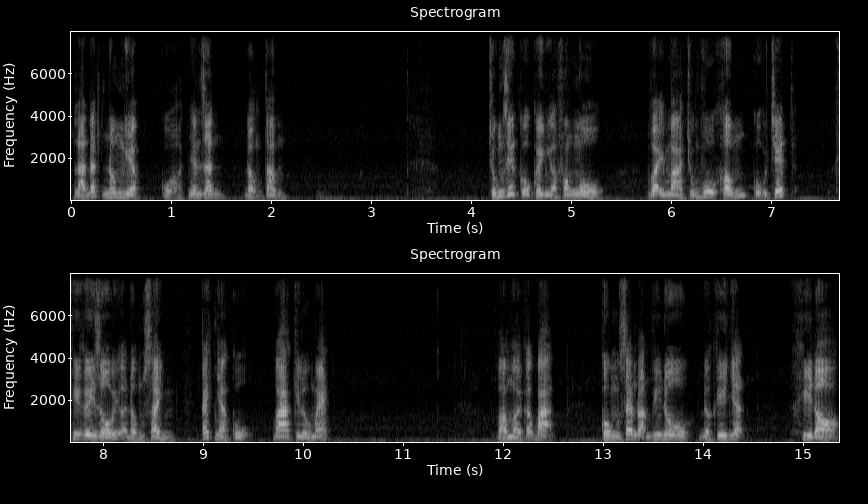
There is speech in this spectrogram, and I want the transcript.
là đất nông nghiệp của nhân dân Đồng Tâm. Chúng giết cụ Kình ở phòng ngủ, vậy mà chúng vu khống cụ chết khi gây rối ở Đồng Sành, cách nhà cụ 3 km. Và mời các bạn cùng xem đoạn video được ghi nhận khi đó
